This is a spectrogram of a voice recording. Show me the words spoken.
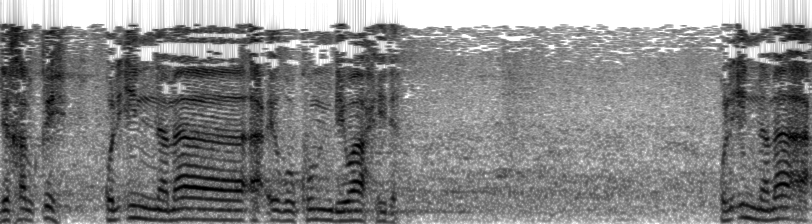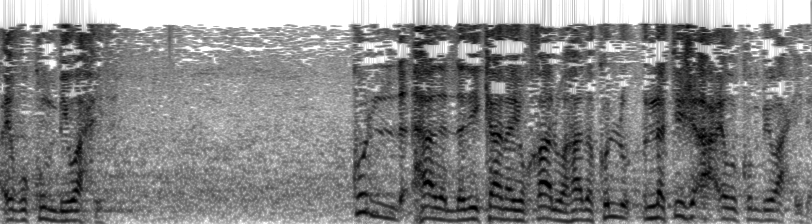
لخلقه قل إنما أعظكم بواحدة. قل إنما أعظكم بواحدة كل هذا الذي كان يقال وهذا كله النتيجة أعظكم بواحدة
